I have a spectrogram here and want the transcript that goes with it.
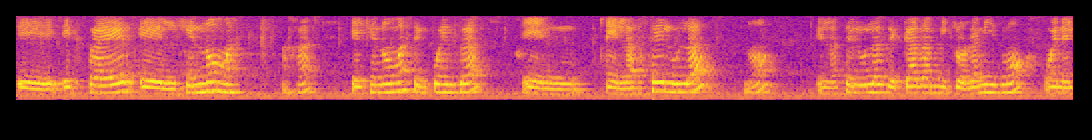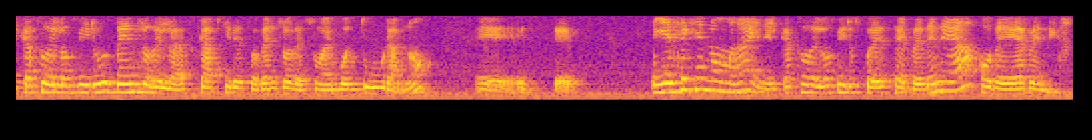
eh, extraer el genoma. Ajá. El genoma se encuentra en, en las células, ¿no? en las células de cada microorganismo o en el caso de los virus dentro de las cápsides o dentro de su envoltura, ¿no? Eh, este, y ese genoma, en el caso de los virus, puede ser de DNA o de RNA,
